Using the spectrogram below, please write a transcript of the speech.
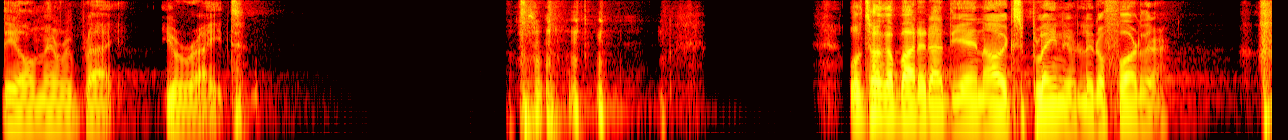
The old man replied, "You're right." We'll talk about it at the end. I'll explain it a little further.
